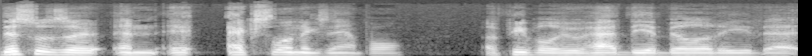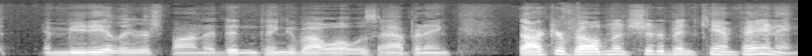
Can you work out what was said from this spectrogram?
this was a, an excellent example of people who had the ability that immediately responded, didn't think about what was happening. Dr. Feldman should have been campaigning.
